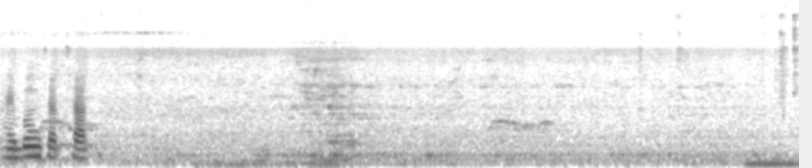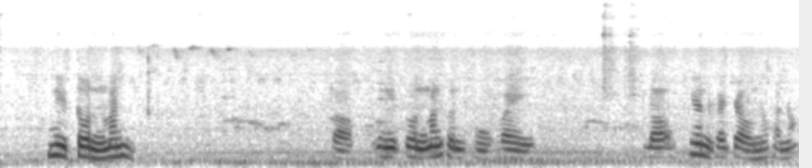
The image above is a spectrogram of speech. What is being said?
ให้เบิ้งชัดๆนี่ต้นมันดอกนี่ต้นมันเพิ่นปลูกไว้เลาะเฮี้ยนกระเจ้าเนาะค่ะเนาะ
